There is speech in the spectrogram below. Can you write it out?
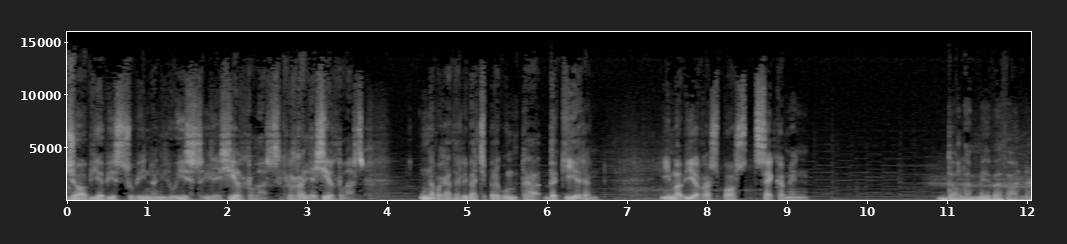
Jo havia vist sovint en Lluís llegir-les i rellegir-les. Una vegada li vaig preguntar de qui eren i m'havia respost secament. De la meva dona.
